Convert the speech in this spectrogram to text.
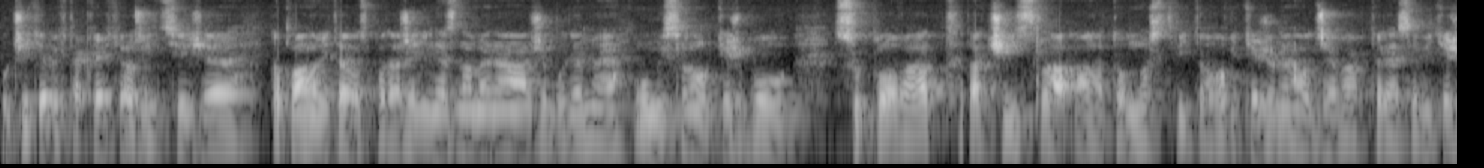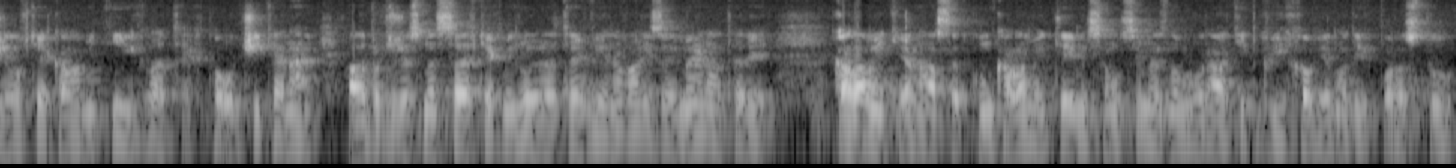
Určitě bych také chtěl říci, že to plánovité hospodaření neznamená, že budeme úmyslnou těžbou suplovat ta čísla a to množství toho vytěženého dřeva, které se vytěžilo v těch kalamitních letech. To určitě ne. Ale protože jsme se v těch minulých letech věnovali zejména tedy kalamitě a následkům kalamity, my se musíme znovu vrátit k výchově mladých porostů,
